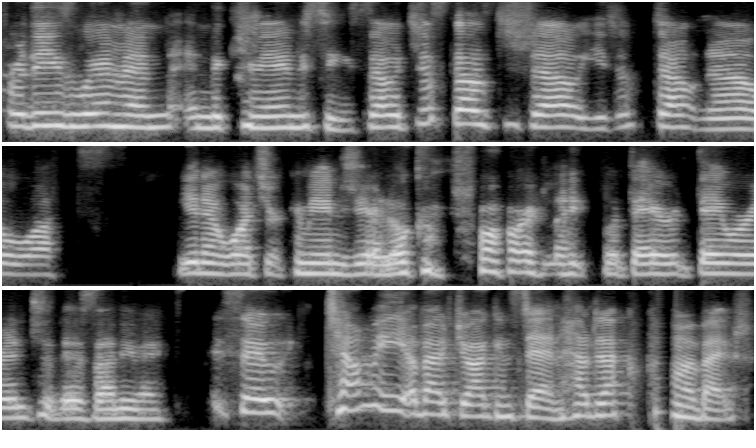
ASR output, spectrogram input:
for these women in the community. So it just goes to show you just don't know what's you know what your community are looking for like but they were they were into this anyway. So tell me about dragon's den. How did that come about?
